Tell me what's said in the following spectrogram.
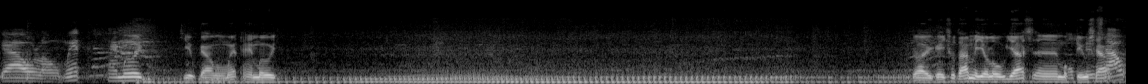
cao là 1 mét 20 chiều cao 1m20 rồi cây số 8 này Zalo giá ờ, 1 triệu 6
